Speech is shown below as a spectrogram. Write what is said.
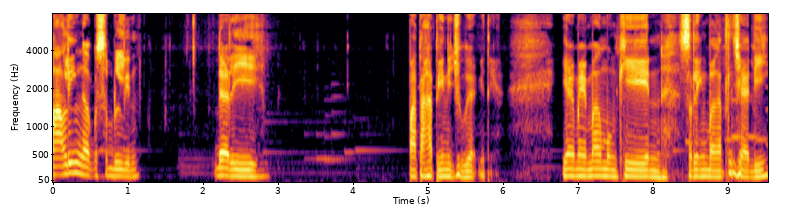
paling aku sebelin dari patah hati ini juga gitu ya yang memang mungkin sering banget terjadi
